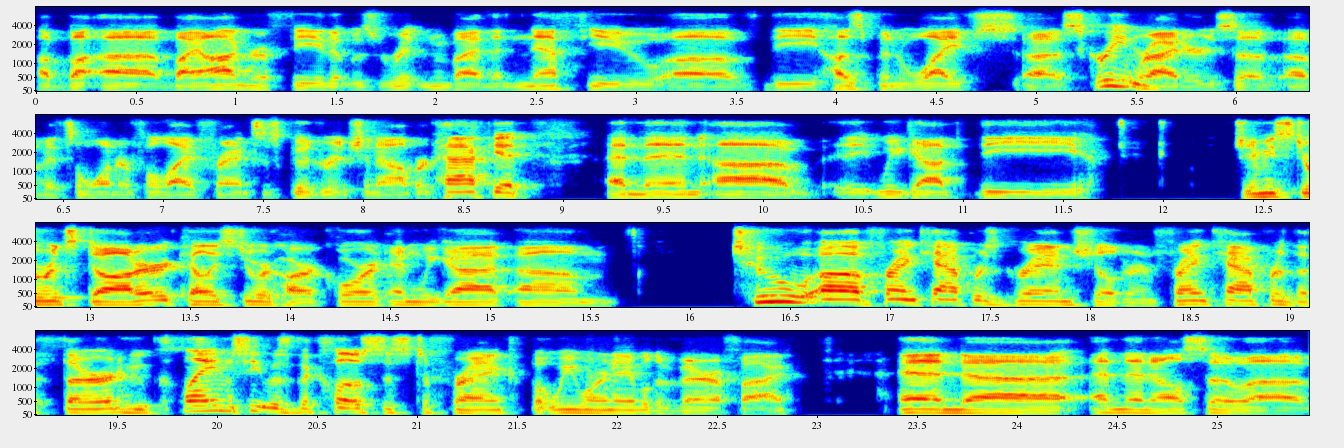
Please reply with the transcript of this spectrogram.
a, a, biography that was written by the nephew of the husband wife's uh, screenwriters of, of It's a Wonderful Life, Frances Goodrich and Albert Hackett. And then uh, we got the Jimmy Stewart's daughter, Kelly Stewart Harcourt, and we got um, two of Frank Capra's grandchildren, Frank Capra III, who claims he was the closest to Frank, but we weren't able to verify. And uh, and then also uh,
